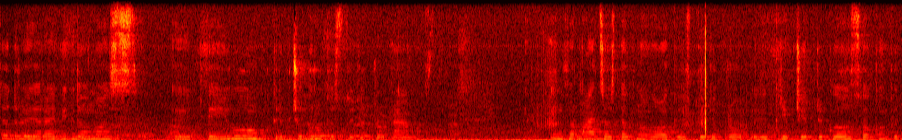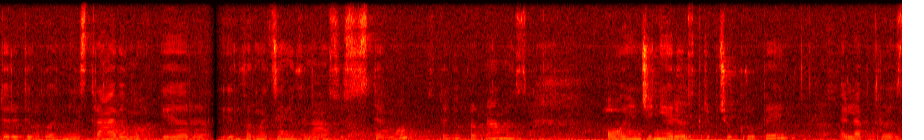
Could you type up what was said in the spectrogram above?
katedroje yra vykdomos dviejų krypčių grupių studijų programos. Informacijos technologijų studijų pro krypčiai priklauso kompiuterių tinklų administravimo ir informacinių finansų sistemų studijų programos o inžinerijos krypčių grupei elektros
